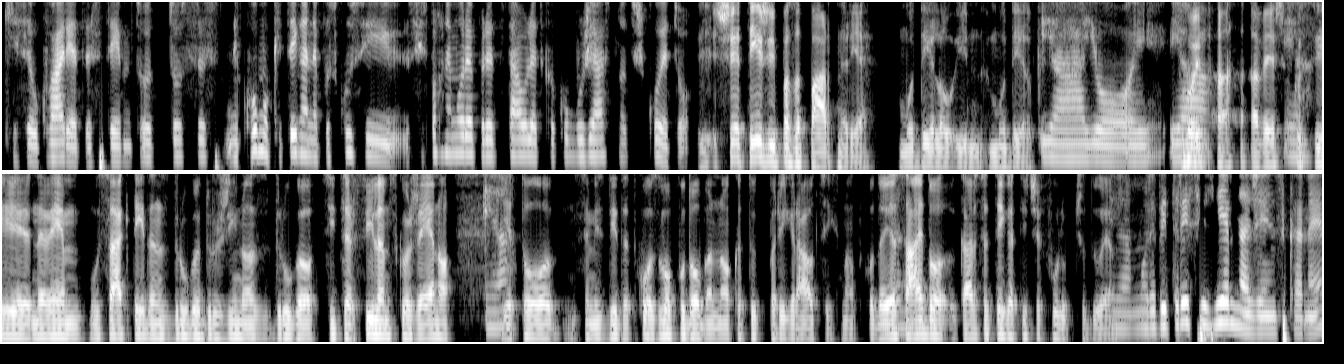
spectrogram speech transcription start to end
ki se ukvarjate s tem. To, to se nekomu, ki tega ne poskusi, si sploh ne more predstavljati, kako božjasno težko je to. Še težje pa za partnerje modelov in modelk. Ja, joj. Ja. Pa, a veš, ja. ko si vem, vsak teden z drugo družino, z drugo, sicer filmsko ženo, ja. je to, se mi zdi, da tako zelo podobno, no, kot tudi pri igravcih. No. Tako da jaz, ja. ajdo, kar se tega tiče, ful občudujem. Ja, mora biti res izjemna ženska, ne,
